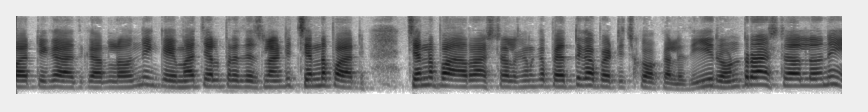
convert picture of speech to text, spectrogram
పార్టీగా అధికారంలో ఉంది. ఇంకా హిమాచల్ ప్రదేశ్ లాంటి చిన్న పార్టీ చిన్న రాష్ట్రాలు కనుక పెద్దగా పట్టించుకోకలేదు. ఈ రెండు రాష్ట్రాల్లోని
